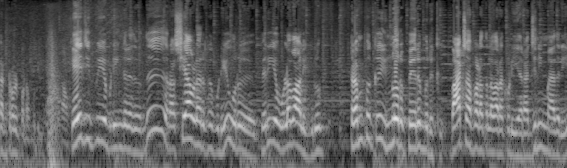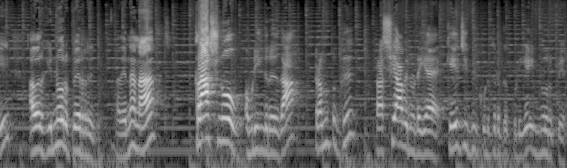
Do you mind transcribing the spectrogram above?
கண்ட்ரோல் பண்ண முடியும். கேஜிபி அப்படிங்கிறது வந்து ரஷ்யாவில் இருக்கக்கூடிய ஒரு பெரிய உளவாளி குரூப் ட்ரம்ப்புக்கு இன்னொரு பேரும் இருக்குது பாட்ஷா படத்தில் வரக்கூடிய ரஜினி மாதிரி அவருக்கு இன்னொரு பேர் இருக்குது அது என்னென்னா கிராஷ்னோவ் அப்படிங்கிறது தான் ட்ரம்ப்புக்கு ரஷ்யாவினுடைய கேஜிபி கொடுத்துருக்கக்கூடிய இன்னொரு பேர்.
